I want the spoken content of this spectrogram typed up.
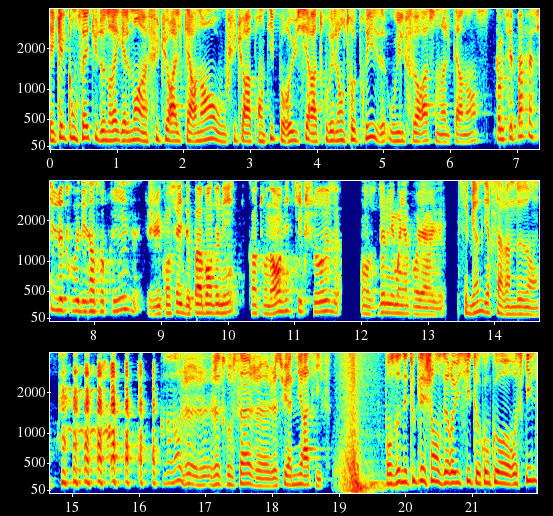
Et quel conseil tu donnerais également à un futur alternant ou futur apprenti pour réussir à trouver l'entreprise où il fera son alternance? Comme c'est pas facile de trouver des entreprises, je lui conseille de pas abandonner. Quand on a envie de quelque chose, on se donne les moyens pour y arriver. C'est bien de dire ça à 22 ans. non, non, je, trouve ça, je, suis admiratif. Pour se donner toutes les chances de réussite au concours Euroskills,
